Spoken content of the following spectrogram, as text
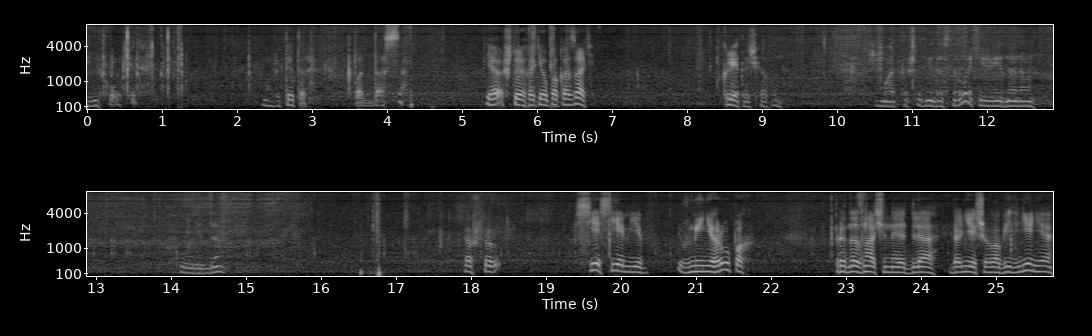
не хочет. Может это поддастся. Я, что я хотел показать. Он. Матка, чтобы не доставать, ее видно, она ходит, да? Так что все семьи в мини-группах предназначенные для дальнейшего объединения.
